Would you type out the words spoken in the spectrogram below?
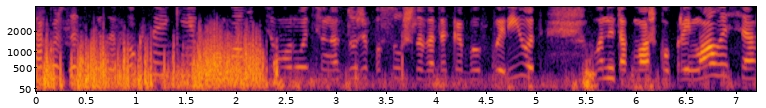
Також зацвіли флокси, які я купувала в цьому році. У нас дуже посушливе таке був період. Вони так важко приймалися.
